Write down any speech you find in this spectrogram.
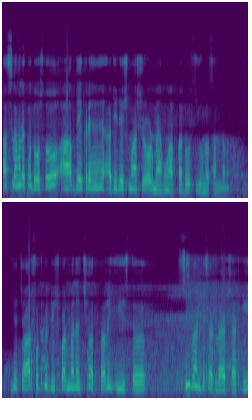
वालेकुम दोस्तों, आप देख रहे हैं अजय देश मास्टर और मैं हूँ आपका दोस्त यूनुस हमदम। ये चार फुट की डिश पर मैंने छहत्तर ईस्ट सी बैंड की सेटेलाइट सेट की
